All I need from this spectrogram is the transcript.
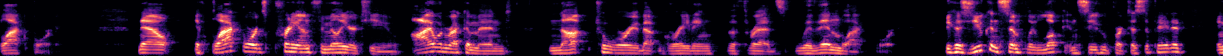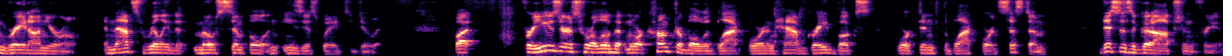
Blackboard. Now, if Blackboard's pretty unfamiliar to you, I would recommend not to worry about grading the threads within Blackboard because you can simply look and see who participated and grade on your own. And that's really the most simple and easiest way to do it. But for users who are a little bit more comfortable with Blackboard and have gradebooks worked into the Blackboard system, this is a good option for you.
